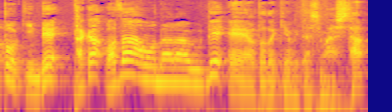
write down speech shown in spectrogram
馬頭琴で高技を習うで、えー、お届けをいたしました。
